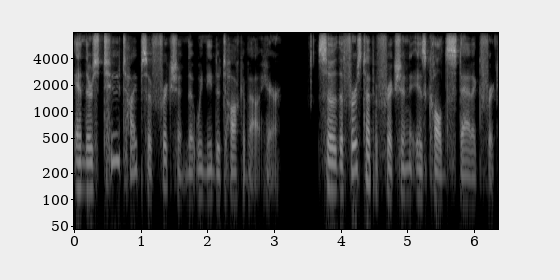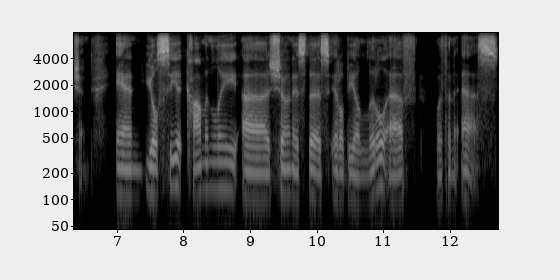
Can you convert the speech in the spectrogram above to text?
and there's two types of friction that we need to talk about here. So the first type of friction is called static friction, and you'll see it commonly uh, shown as this. It'll be a little f with an S.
